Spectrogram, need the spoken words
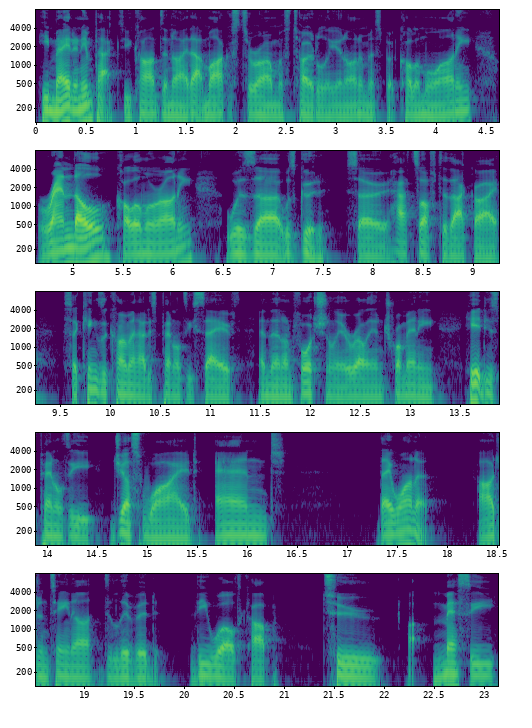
he made an impact. You can't deny that. Marcus Thuram was totally anonymous, but Kolo Muani, Randal Kolo Muani was uh, was good. So hats off to that guy. So Kingsley Coman had his penalty saved, and then unfortunately Aurelien Tchouameni hit his penalty just wide, and they won it. Argentina delivered the World Cup to uh, Messi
